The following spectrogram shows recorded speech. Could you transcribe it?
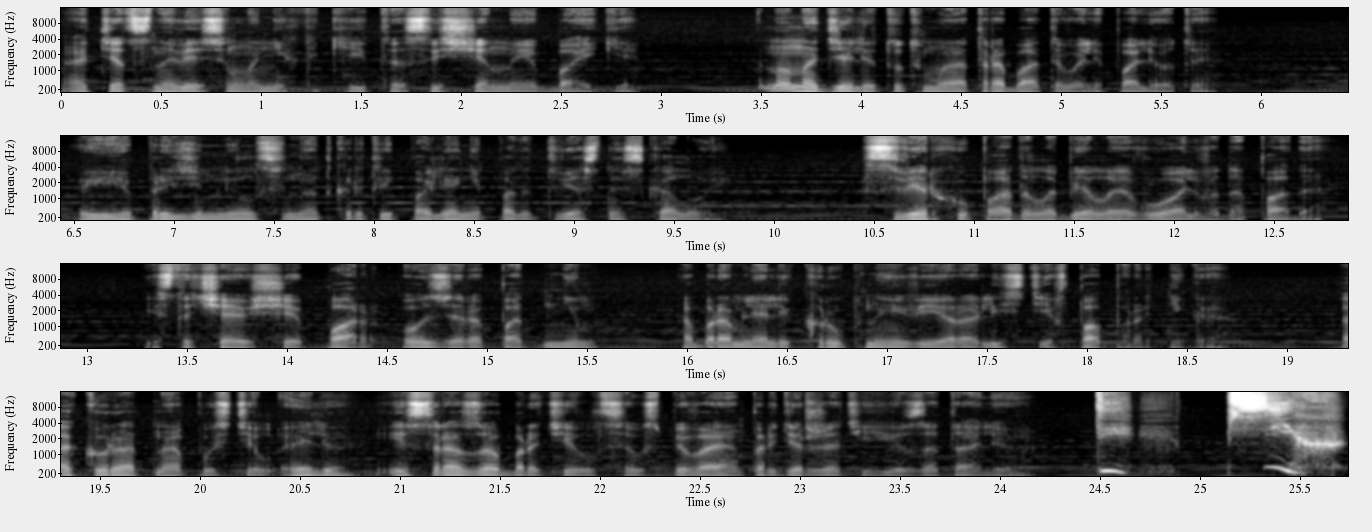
отец навесил на них какие-то священные байки, но на деле тут мы отрабатывали полеты. Я приземлился на открытой поляне под отвесной скалой. Сверху падала белая вуаль водопада. Источающее пар озера под ним обрамляли крупные веера листьев папоротника. Аккуратно опустил Элю и сразу обратился, успевая придержать ее за талию. Ты псих!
